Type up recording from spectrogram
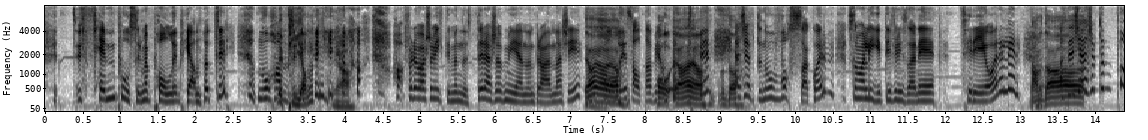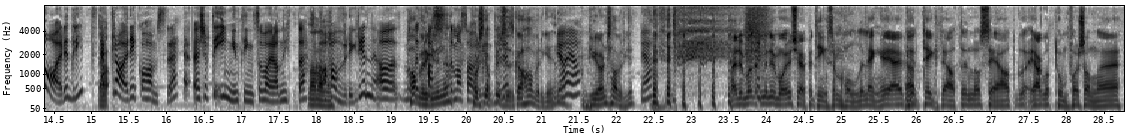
fem poser med Polly peanøtter. Peanøtter? Ja. For det var så viktig med nøtter. Det er så mye en bra energi. Ja, ja, ja. Polly salta peanøtter. ja, ja, Jeg kjøpte noe Vossakorv som har ligget i fryseren i tre år, eller? Nei, men da- altså, jeg kjøpte bare drit. Ja. Jeg klarer ikke å hamstre. Jeg kjøpte ingenting som var av nytte. Nei, nei, nei. Havregryn. Jeg måtte Havregryn, kaste ja. masse Folk skal plutselig skal ha havregryn. Ja, ja. Bjørns havregryn. Ja. Nei, du må, men du må jo kjøpe ting som holder lenge. Jeg tenkte at Nå ser jeg at jeg har gått tom for sånne,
